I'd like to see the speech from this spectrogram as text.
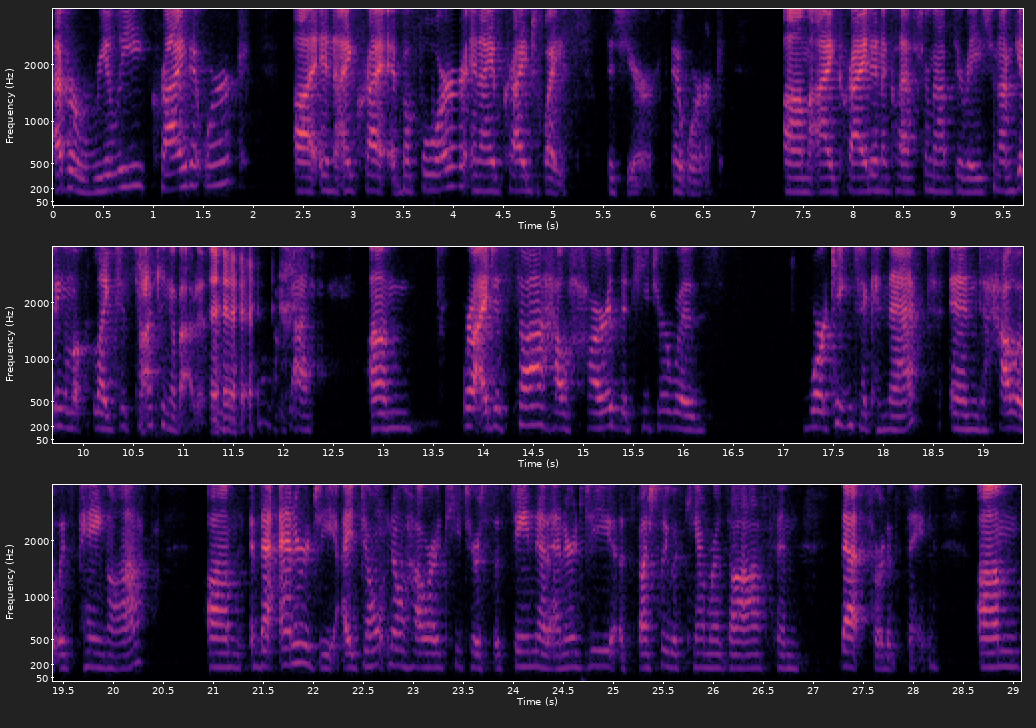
ever really cried at work. Uh, and i cried before and i've cried twice this year at work um, I cried in a classroom observation. I'm getting like just talking about it. Like, oh my gosh. Um, where I just saw how hard the teacher was working to connect and how it was paying off. Um, that energy, I don't know how our teachers sustain that energy, especially with cameras off and that sort of thing. Um,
